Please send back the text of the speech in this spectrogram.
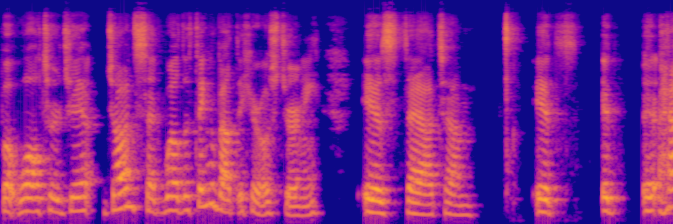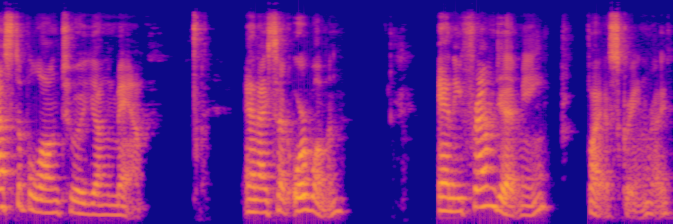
But Walter John said, well, the thing about the hero's journey is that um, it's it it has to belong to a young man. And I said, or woman. And he frowned at me via screen, right?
